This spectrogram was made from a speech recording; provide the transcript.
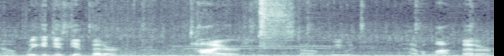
Now, if we could just get better tires and stuff, we would have a lot better.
